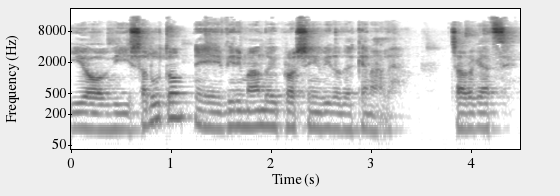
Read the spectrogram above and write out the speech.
io vi saluto e vi rimando ai prossimi video del canale. Ciao ragazzi!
